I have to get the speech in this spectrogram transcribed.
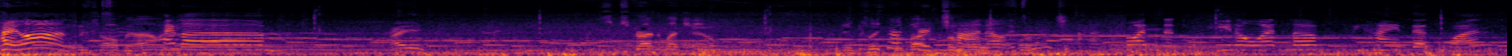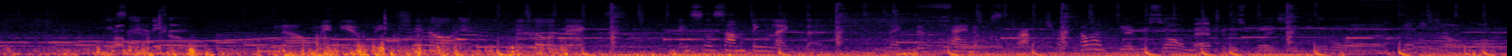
Thailand! Prince Albert Island. Thailand! Hi. Subscribe to my channel. And click It's the button your below channel, it's for- my channel. What that, you know what, love? Behind that one Probably I a think, no, maybe a beach, you know, and below decks. I saw something like that, like that kind of structure. Come on. Yeah, we saw a map of this place. There's little uh, beaches all along.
